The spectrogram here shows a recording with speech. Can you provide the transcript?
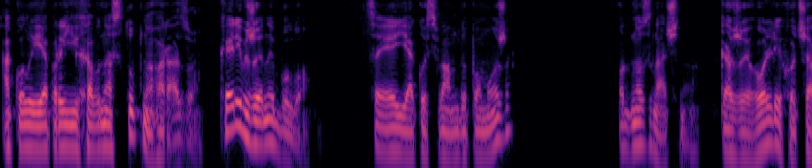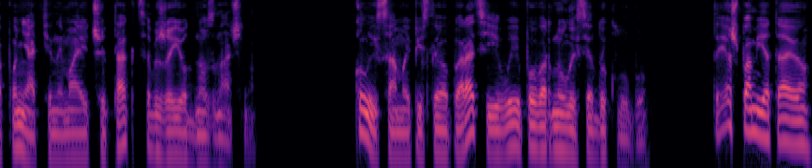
А коли я приїхав наступного разу, Керрі вже не було. Це якось вам допоможе? Однозначно, каже Голлі, хоча поняття немає, чи так це вже й однозначно. Коли саме після операції ви повернулися до клубу? Та я ж пам'ятаю,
